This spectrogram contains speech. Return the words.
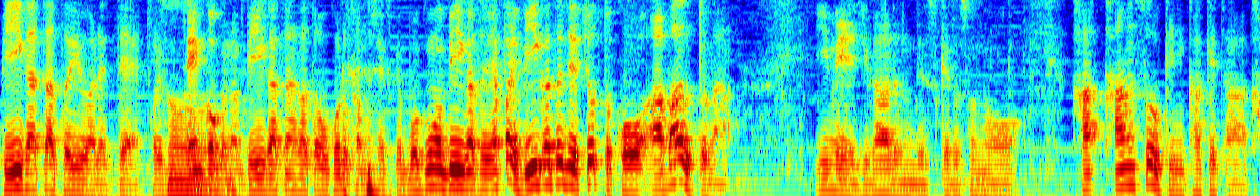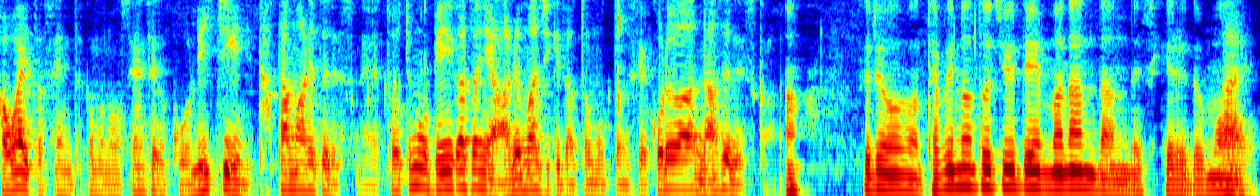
B 型と言われてこれ全国の B 型の方怒るかもしれないですけど僕も B 型やっぱり B 型でちょっとこうアバウトなイメージがあるんですけどその乾燥機にかけた乾いた洗濯物を先生がこう律儀に畳まれてですねとても B 型にはあるまじきだと思ったんですけどこれはなぜですかあそれを旅の途中で学んだんですけれども、はい、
